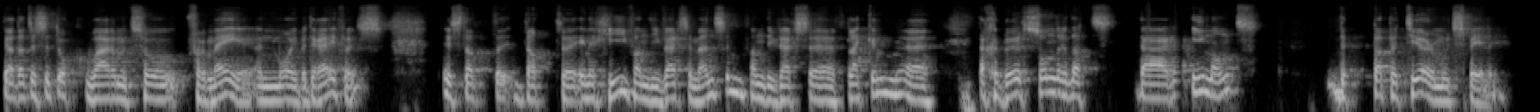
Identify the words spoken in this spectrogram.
ja, dat is het ook waarom het zo voor mij een mooi bedrijf is. Is dat, dat de energie van diverse mensen, van diverse plekken, dat gebeurt zonder dat daar iemand de puppeteer moet spelen.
